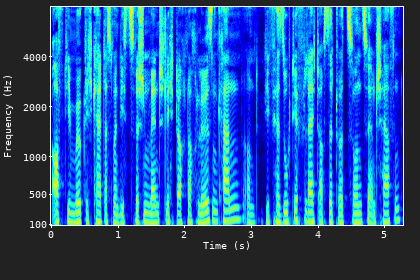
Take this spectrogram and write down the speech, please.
oft die Möglichkeit, dass man dies zwischenmenschlich doch noch lösen kann? Und wie versucht ihr vielleicht auch Situationen zu entschärfen?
